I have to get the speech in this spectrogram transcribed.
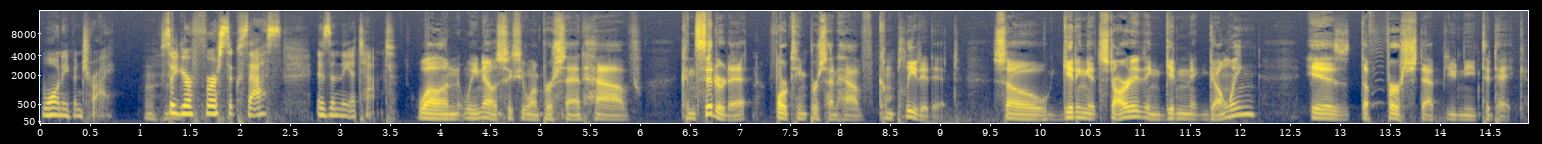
won't even try. Mm-hmm. So your first success is in the attempt. Well, and we know 61% have considered it, 14% have completed it. So getting it started and getting it going is the first step you need to take.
